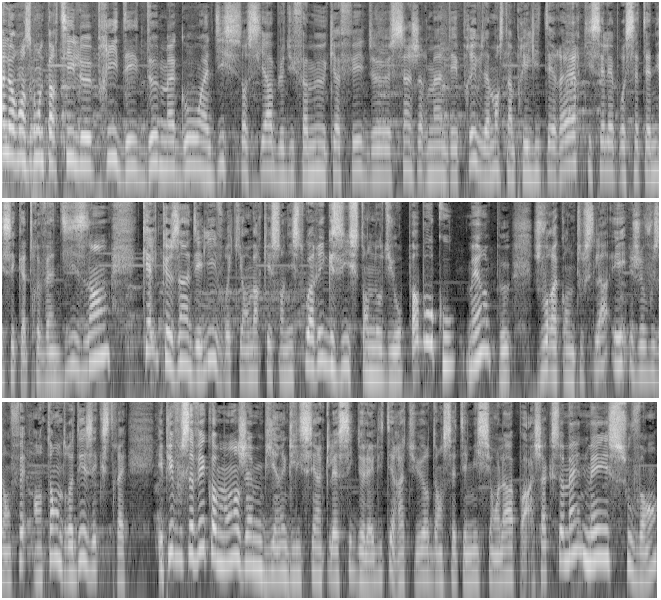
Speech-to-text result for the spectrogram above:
Alors, en seconde partie, le prix des deux magots indissociables du fameux café de Saint-Germain-des-Prés. Évidemment, c'est un prix littéraire qui célèbre cette année ses 90 ans. Quelques-uns des livres qui ont marqué son histoire existent en audio. Pas beaucoup, mais un peu. Je vous raconte tout cela et je vous en fais entendre des extraits. Et puis, vous savez comment j'aime bien glisser un classique de la littérature dans cette émission-là, pas chaque semaine, mais souvent,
